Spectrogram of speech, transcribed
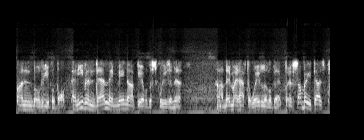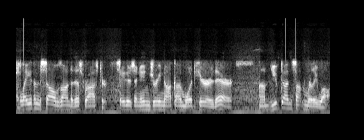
unbelievable. And even then, they may not be able to squeeze them in. Um, they might have to wait a little bit. But if somebody does play themselves onto this roster, say there's an injury, knock on wood, here or there, um, you've done something really well.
